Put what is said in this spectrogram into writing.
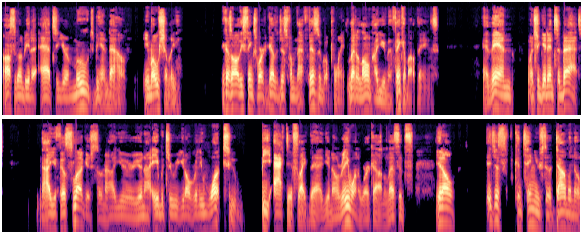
Also, going to be to add to your moods being down emotionally, because all these things work together just from that physical point, let alone how you even think about things. And then once you get into that, now you feel sluggish. So now you're you're not able to. You don't really want to be active like that. You don't really want to work out unless it's, you know, it just continues to domino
